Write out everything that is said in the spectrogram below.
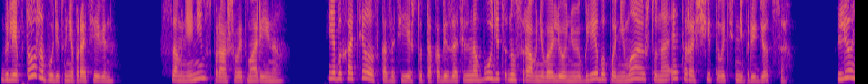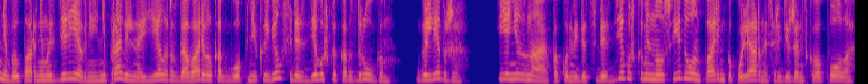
Глеб тоже будет мне противен? С сомнением спрашивает Марина. Я бы хотела сказать ей, что так обязательно будет, но сравнивая Леню и Глеба, понимаю, что на это рассчитывать не придется. Леня был парнем из деревни, неправильно ел, разговаривал как гопник и вел себя с девушкой как с другом. Глеб же... Я не знаю, как он ведет себя с девушками, но с виду он парень популярный среди женского пола.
